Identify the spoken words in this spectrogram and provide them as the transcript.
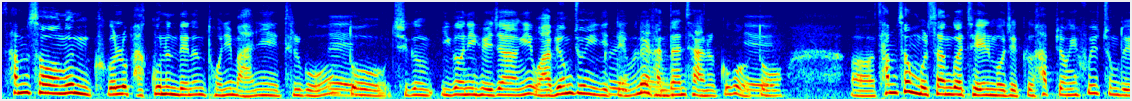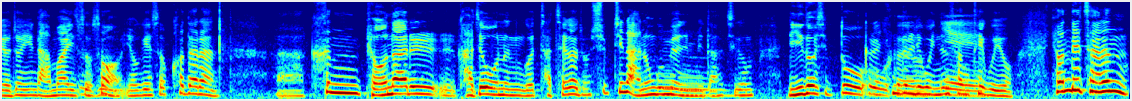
삼성은 그걸로 바꾸는 데는 돈이 많이 들고 네. 또 지금 이건희 회장이 와병 중이기 그러니까요. 때문에 간단치 않을 거고 예. 또 어, 삼성물산과 제일모직 그 합병의 후유증도 여전히 남아 있어서 여기에서 커다란 아, 큰 변화를 가져오는 것 자체가 좀 쉽지는 않은 국면입니다. 음. 지금 리더십도 그러니까요. 흔들리고 있는 예. 상태고요. 현대차는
